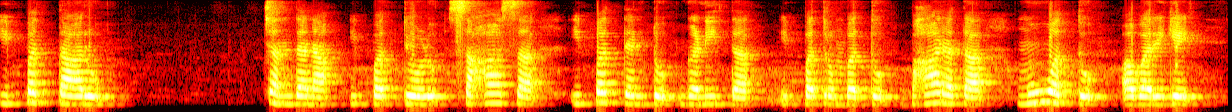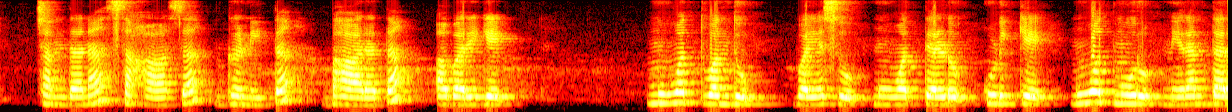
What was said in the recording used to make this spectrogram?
ಇಪ್ಪತ್ತಾರು ಚಂದನ, ಇಪ್ಪತ್ತೇಳು ಸಾಹಸ, ಇಪ್ಪತ್ತೆಂಟು ಗಣಿತ, ಇಪ್ಪತ್ತೊಂಬತ್ತು ಭಾರತ, ಮೂವತ್ತು ಅವರಿಗೆ. ಚಂದನ, ಸಾಹಸ, ಗಣಿತ, ಭಾರತ ಅವರಿಗೆ. ಮೂವತ್ತೊಂದು ವಯಸ್ಸು ಮೂವತ್ತೆರಡು, ಕುಡಿಕೆ ಮೂವತ್ತ್ಮೂರು ನಿರಂತರ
